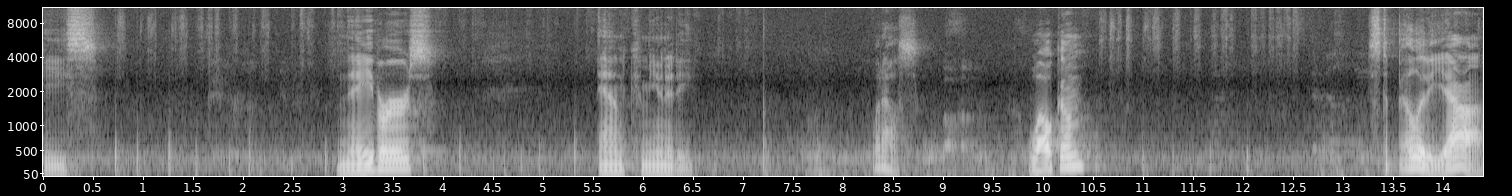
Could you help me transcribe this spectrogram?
Peace. Neighbors and community. What else? Welcome. Stability, yeah.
